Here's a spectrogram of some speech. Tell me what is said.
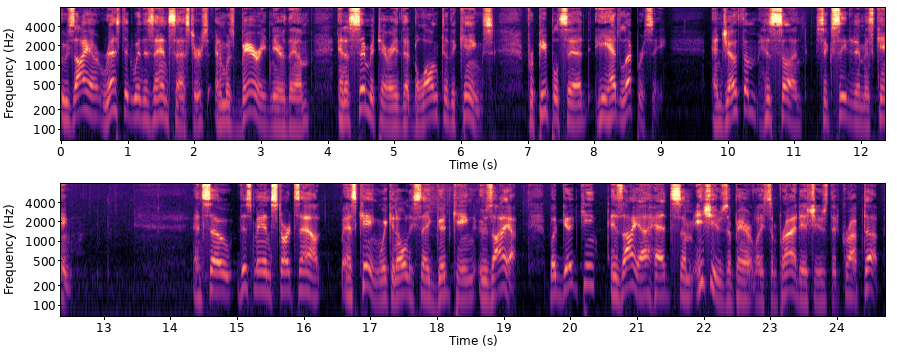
Uzziah rested with his ancestors and was buried near them in a cemetery that belonged to the kings, for people said he had leprosy. And Jotham, his son, succeeded him as king. And so this man starts out as king. We can only say good King Uzziah. But good King Isaiah had some issues, apparently, some pride issues that cropped up.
